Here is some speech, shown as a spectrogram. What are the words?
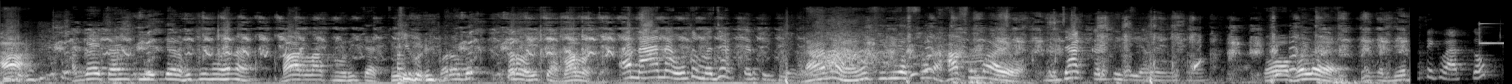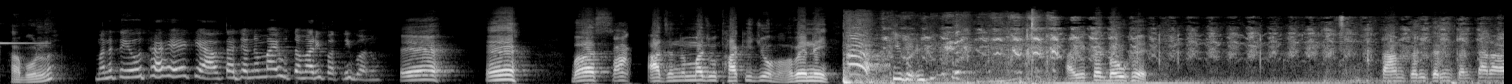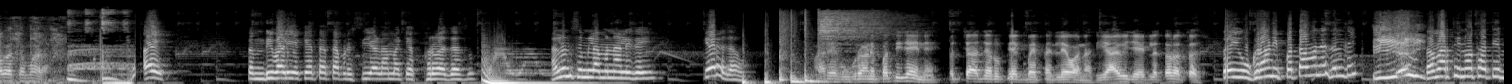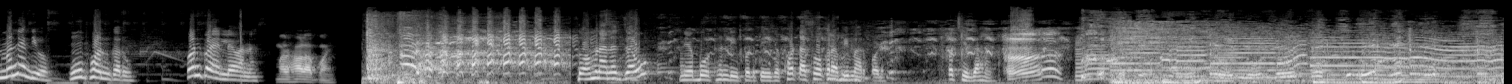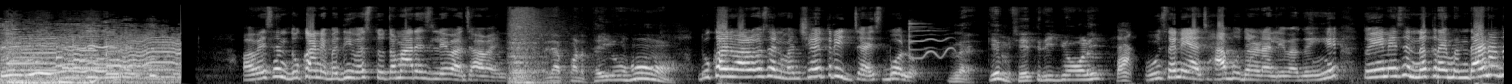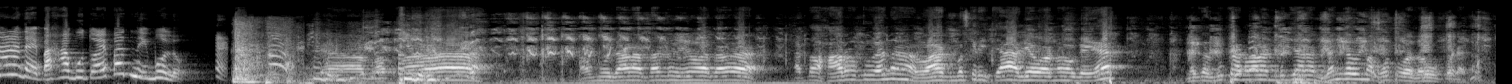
હા. અગાઈ ટાઈમથી અત્યાર સુધીનું હે ને બાર લાખનું રિચાર્જ થયું બરોબર? કરો રિચાર્જ હાલો. આ ના ના હું તો મજાક કરતી હતી ના ના હું સિરિયસ છું ને હાસુમાં આવ્યો. મજાક કરતી હતી હવે તો. તો ભલે. એક વાત કહું? હા બોલ ને. મને તો એવું થાય કે આવતા જન્મમાં હું તમારી પત્ની બનું. એ એ બસ. આ જન્મમાં જ હું થાકી ગયો હવે નહીં. આ એક જ બહુ છે. કામ કરી કરીને કંટાળા આવે તમારા. અય તમે દિવાળીએ કહેતા હતા આપણે શિયાળામાં ક્યાંક ફરવા જશું. હાલો ને શિમલા મનાલી જઈ. ક્યારે જાવ મારે ઉઘરાણી પતી જાય ને પચાસ હજાર રૂપિયા એક ભાઈ પાસે લેવાના છે. આવી જાય એટલે તરત જ. તો એ ઉઘરાણી પતાવો ને જલ્દી. તમારથી નો થતી મને દ્યો. હું ફોન કરું. કોણ પાસે લેવાના મારા હાળા પાસે. તો હમણાં નથી જવું? ને બહુ ઠંડી પડતી છે. ખોટા છોકરા બીમાર પડે. પછી જાઉં. હવે છે ને દુકાને બધી વસ્તુ તમારે જ લેવા જવાની. એટલે પણ થયું હું? દુકાન વાળો છે ને મને છેતરી જ જાય બોલો. લે કેમ છેતરી ગયો વળી? હું છે ને આજ હાબુ દાણા લેવા ગઈ હે તો એને છે ને નકરાય મને દાણા દાણા જ આપ્યા હાબુ તો આપ્યા જ નહીં બોલો. અમુ દાણા તાંડુ એવા દાડા આ તો હારું તું હે ને વાઘ બકરી ચા લેવા ન ગઈ હે? નકર દુકાન વાળા બિચારા જંગલમાં ગોતવા જવું પડે.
